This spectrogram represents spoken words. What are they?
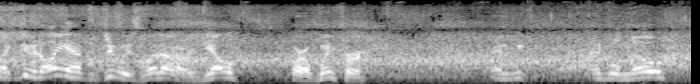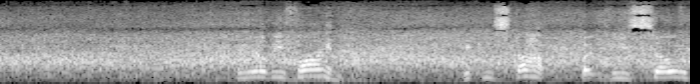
Like, dude, all you have to do is let out a yell or a whimper, and we, and we'll know, and we'll be fine. We can stop. But he's so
